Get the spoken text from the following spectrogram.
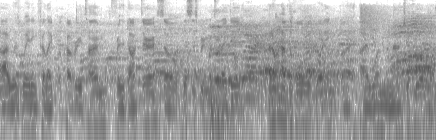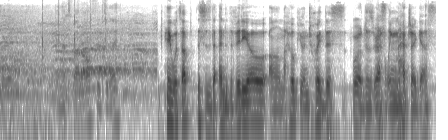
I was waiting for like recovery time for the doctor. So this is pretty much what I did. I don't have the whole recording, but I won the match if you were wondering, and that's about all for today. Hey, what's up? This is the end of the video. Um, I hope you enjoyed this World Just Wrestling match, I guess.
